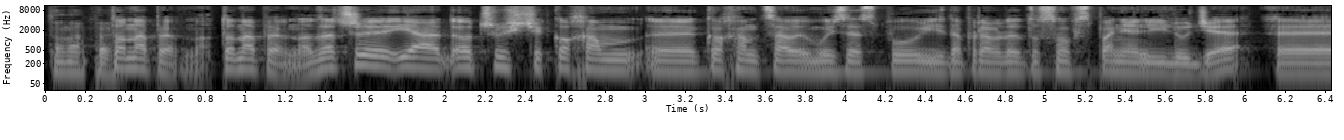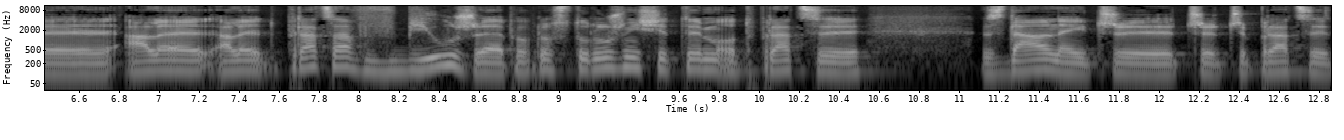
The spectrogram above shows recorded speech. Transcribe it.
To na pewno. To na pewno, to na pewno. Znaczy ja oczywiście kocham, e, kocham cały mój zespół i naprawdę to są wspaniali ludzie, e, ale, ale praca w biurze po prostu różni się tym od pracy zdalnej, czy, czy, czy pracy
